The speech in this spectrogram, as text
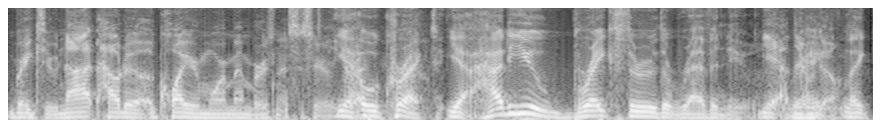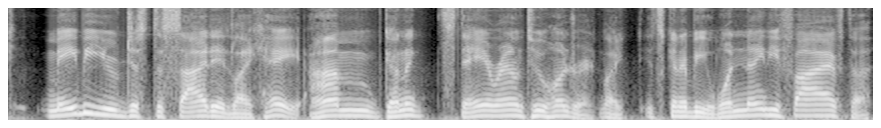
breakthrough, not how to acquire more members necessarily. Yeah. correct? Oh, correct. Yeah. How do you break through the revenue? Yeah, there we go. Like maybe you just decided like, hey, I'm gonna stay around 200. Like it's gonna be 195 to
